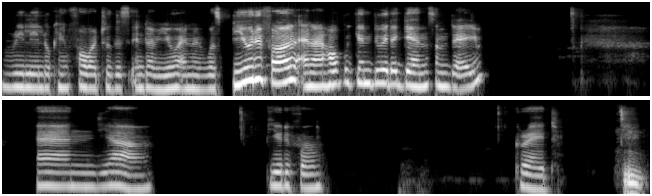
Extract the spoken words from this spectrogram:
really looking forward to this interview and it was beautiful and i hope we can do it again someday. And yeah beautiful. Great. Mm,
